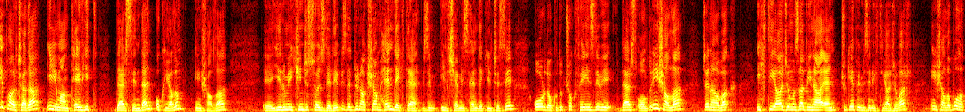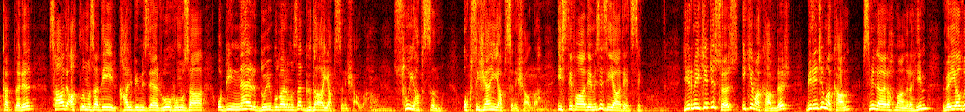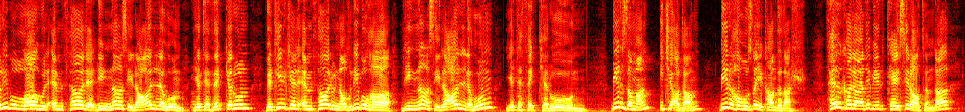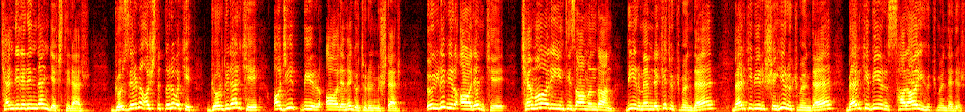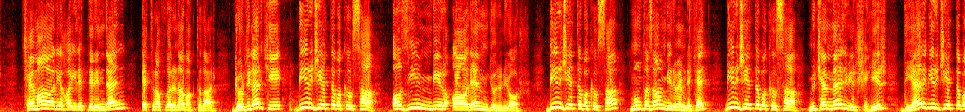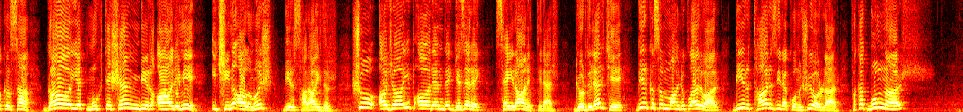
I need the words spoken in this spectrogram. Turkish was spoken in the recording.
Bir parçada iman, tevhid dersinden okuyalım inşallah. Ee, 22. söz dedi. Biz de dün akşam Hendek'te bizim ilçemiz Hendek ilçesi orada okuduk. Çok feyizli bir ders oldu. İnşallah Cenab-ı Hak ihtiyacımıza binaen çünkü hepimizin ihtiyacı var. İnşallah bu hakikatları sadece aklımıza değil kalbimize, ruhumuza, o binler duygularımıza gıda yapsın inşallah. Su yapsın, oksijen yapsın inşallah. İstifademizi ziyade etsin. 22. söz iki makamdır. Birinci makam Bismillahirrahmanirrahim ve yadribullahul emsale linnasi leallehum yetezekkerun ve tilkel emsalu nadribuha linnasi leallehum yetefekkerun. Bir zaman iki adam bir havuzda yıkandılar. Fevkalade bir tesir altında kendilerinden geçtiler. Gözlerini açtıkları vakit gördüler ki acip bir aleme götürülmüşler. Öyle bir alem ki kemali intizamından bir memleket hükmünde, belki bir şehir hükmünde, belki bir saray hükmündedir. Kemali hayretlerinden etraflarına baktılar. Gördüler ki bir cihette bakılsa azim bir alem görünüyor. Bir cihette bakılsa muntazam bir memleket, bir cihette bakılsa mükemmel bir şehir, diğer bir cihette bakılsa gayet muhteşem bir alemi içine almış bir saraydır. Şu acayip alemde gezerek seyran ettiler. Gördüler ki bir kısım mahluklar var, bir tarz ile konuşuyorlar. Fakat bunlar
